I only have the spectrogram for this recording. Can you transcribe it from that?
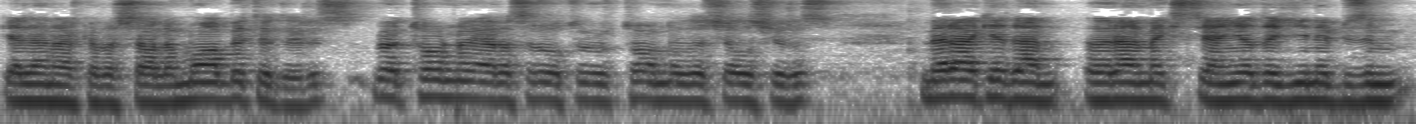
Gelen arkadaşlarla muhabbet ederiz. Böyle tornaya ara sıra oturur tornada çalışırız. Merak eden, öğrenmek isteyen ya da yine bizim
